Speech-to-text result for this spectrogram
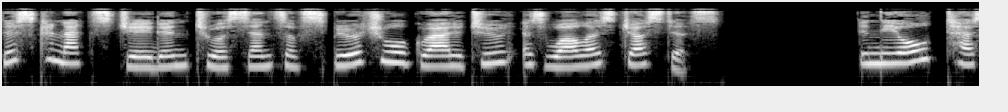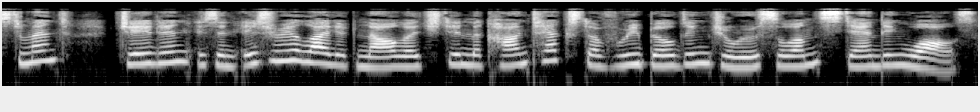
This connects Jaydon to a sense of spiritual gratitude as well as justice. In the Old Testament, Jaden is an Israelite acknowledged in the context of rebuilding Jerusalem's standing walls,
